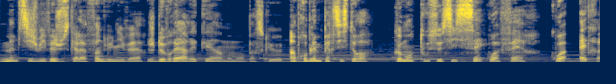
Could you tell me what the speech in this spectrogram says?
même si je vivais jusqu'à la fin de l'univers, je devrais arrêter à un moment parce que un problème persistera. Comment tout ceci sait quoi faire Quoi être?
